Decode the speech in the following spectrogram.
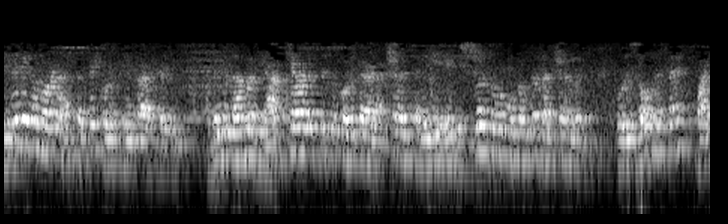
விதவிதமான அர்த்தத்தை கொடுக்கின்றார்கள். அதுவும் இல்லாம வியாக்கியானத்துக்கு கொடுக்கிற லட்சணத்திலேயே விஸ்வதோமுகம்னு லட்சணம் இருக்கு ஒரு ஸ்லோகத்தை பல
